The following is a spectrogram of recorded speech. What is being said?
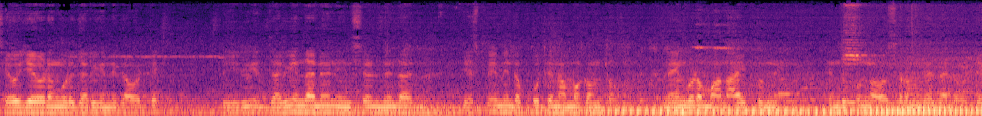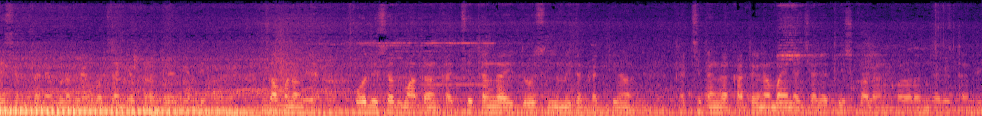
సేవ్ చేయడం కూడా జరిగింది కాబట్టి ఇది జరిగిందని ఇన్సిడెంట్ మీద ఎస్పీ మీద పూర్తి నమ్మకంతో మేము కూడా మా నాయకుడిని ఎందుకు అవసరం లేదనే ఉద్దేశంతోనే కూడా మేము వద్దని చెప్పడం జరిగింది. ఇంకా మనం పోలీసులు మాత్రం ఖచ్చితంగా ఈ దోషుల మీద కఠిన ఖచ్చితంగా కఠినమైన చర్య తీసుకోవాలని కోరడం జరుగుతుంది.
